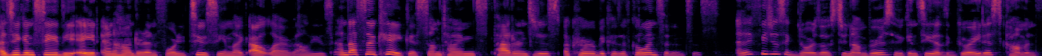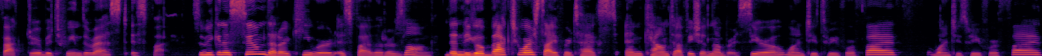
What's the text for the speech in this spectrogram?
As you can see, the 8 and 142 seem like outlier values, and that's okay because sometimes patterns just occur because of coincidences. And if we just ignore those two numbers, we can see that the greatest common factor between the rest is 5. So we can assume that our keyword is 5 letters long. Then we go back to our ciphertext and count off each of the numbers 0, 1, 2, 3, 4, 5, 1, 2, 3, 4, 5,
